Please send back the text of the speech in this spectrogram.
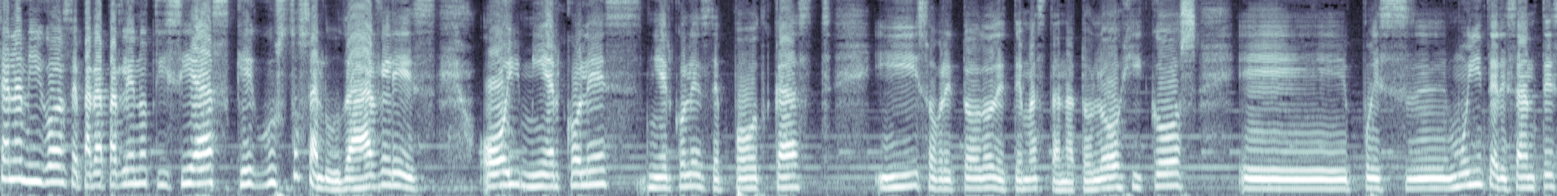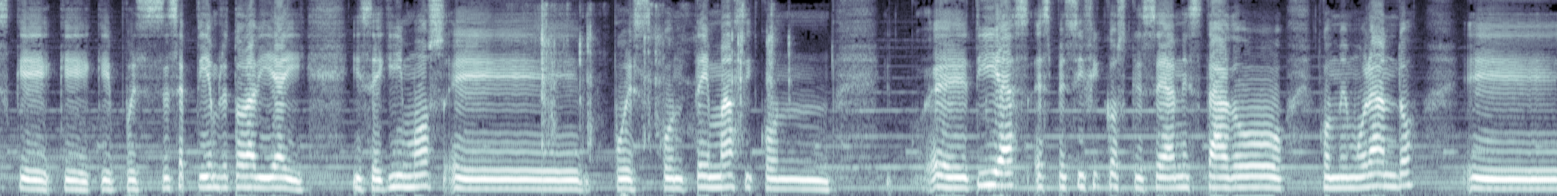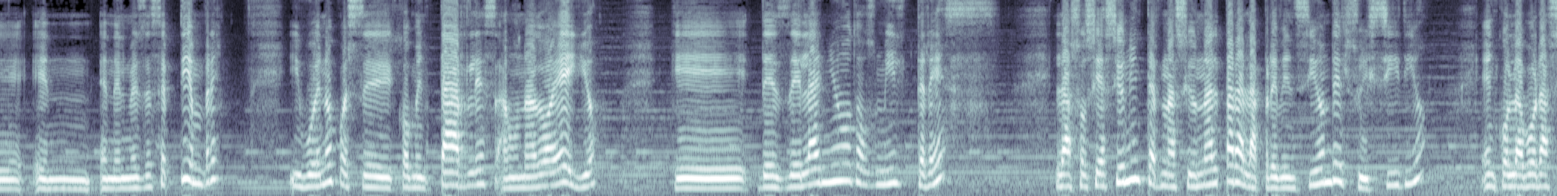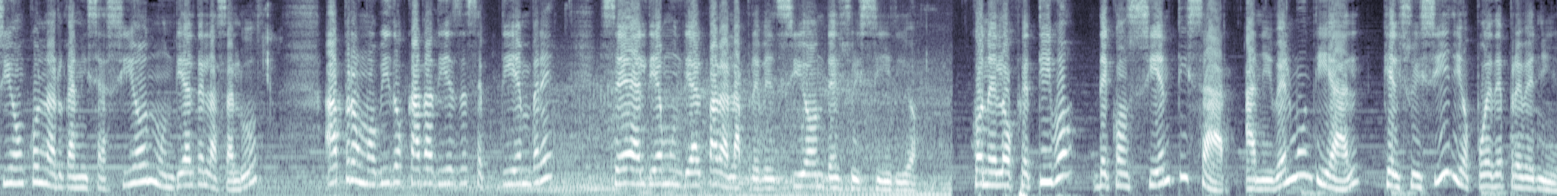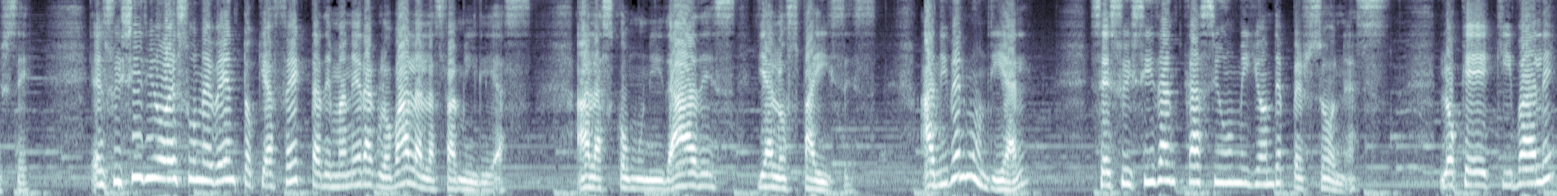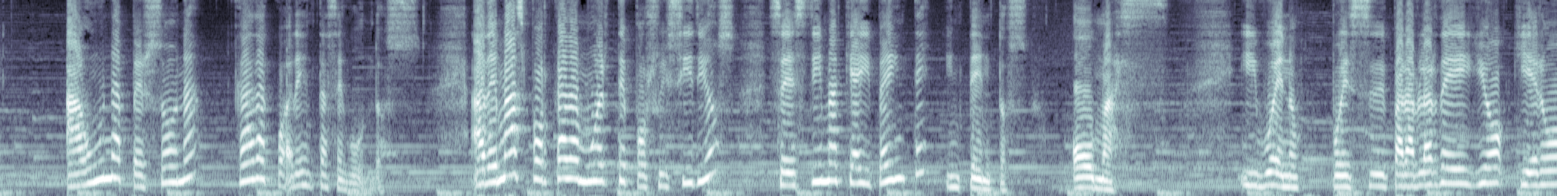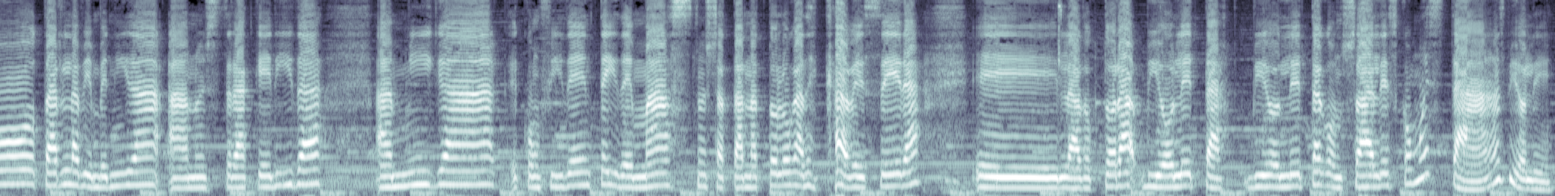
Tal amigos de Para Parle Noticias? Qué gusto saludarles. Hoy miércoles, miércoles de podcast y sobre todo de temas tanatológicos, eh, pues eh, muy interesantes que, que, pues es septiembre todavía y, y seguimos eh, pues con temas y con eh, días específicos que se han estado conmemorando eh, en, el mes de septiembre. Y bueno, pues eh, comentarles, aunado a ello, que desde el año 2003, la Asociación Internacional para la Prevención del Suicidio, en colaboración con la Organización Mundial de la Salud, ha promovido cada 10 de septiembre sea el Día Mundial para la Prevención del Suicidio, con el objetivo de concientizar a nivel mundial que el suicidio puede prevenirse. El suicidio es un evento que afecta de manera global a las familias, a las comunidades y a los países. A nivel mundial, se suicidan casi un millón de personas, lo que equivale a una persona cada 40 segundos. Además, por cada muerte por suicidios, se estima que hay 20 intentos o más. Y bueno, pues eh, para hablar de ello, quiero dar la bienvenida a nuestra querida amiga, eh, confidente y demás, nuestra tanatóloga de cabecera, eh, la doctora Violeta, Violeta González. ¿Cómo estás, Viole?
